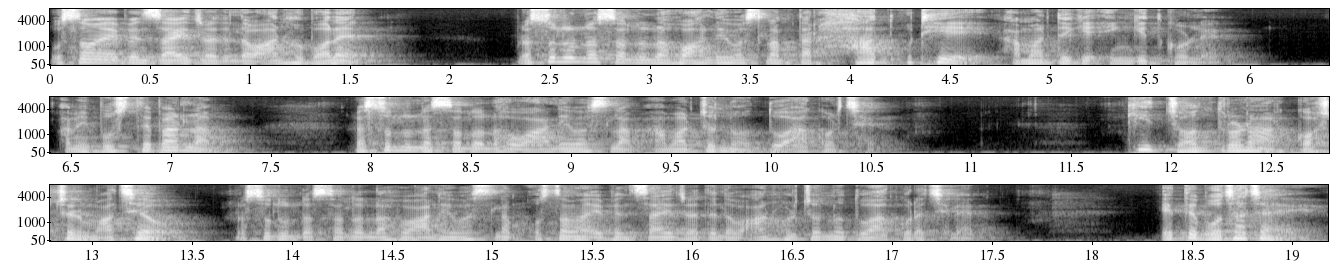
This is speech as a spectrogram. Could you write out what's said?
উসামা এবেন জাইদ রদুল্লাহ আনহু বলেন রসুল্লাহ সাল্লু আলি ওয়াসলাম তার হাত উঠিয়ে আমার দিকে ইঙ্গিত করলেন। আমি বুঝতে পারলাম রসুল্লাহ সাল্লু আলি ওয়াসলাম আমার জন্য দোয়া করছেন। কি যন্ত্রণা আর কষ্টের মাঝেও রসুল্লাহ সাল্লু আলি ওয়াসলাম ওসামা এবেন জাইদ রদুল্লাহ আনহুর জন্য দোয়া করেছিলেন। এতে বোঝা যায়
